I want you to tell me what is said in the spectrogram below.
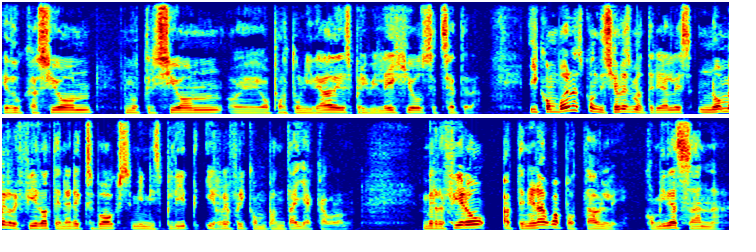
educación, nutrición, eh, oportunidades, privilegios, etc. Y con buenas condiciones materiales no me refiero a tener Xbox, mini split y refri con pantalla, cabrón. Me refiero a tener agua potable, comida sana,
